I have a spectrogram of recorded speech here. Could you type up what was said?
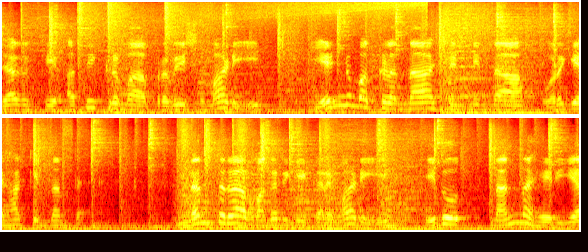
ಜಾಗಕ್ಕೆ ಅತಿಕ್ರಮ ಪ್ರವೇಶ ಮಾಡಿ ಹೆಣ್ಣು ಮಕ್ಕಳನ್ನ ಶೆಡ್ನಿಂದ ಹೊರಗೆ ಹಾಕಿದ್ದಂತೆ. ನಂತರ ಮಗನಿಗೆ ಕರೆ ಮಾಡಿ, ಇದು ನನ್ನ ಹಿರಿಯ,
